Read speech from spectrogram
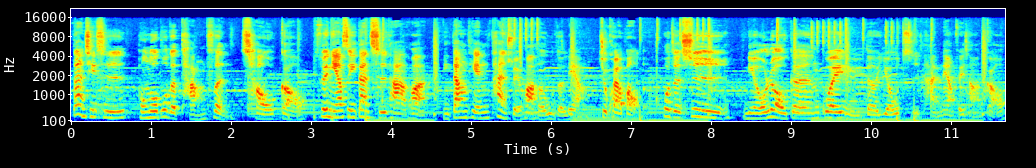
但其实红萝卜的糖分超高，所以你要是一旦吃它的话，你当天碳水化合物的量就快要爆了。或者是牛肉跟鲑鱼的油脂含量非常的高，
